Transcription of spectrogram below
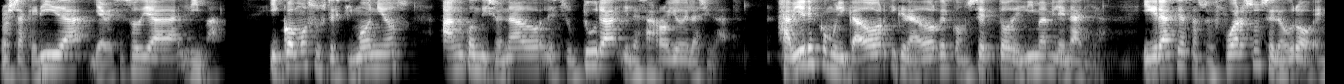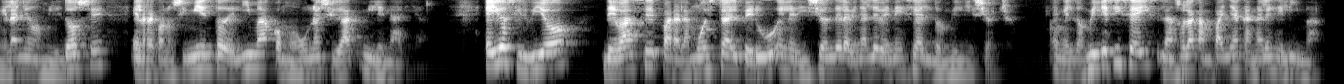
nuestra querida y a veces odiada Lima, y cómo sus testimonios han condicionado la estructura y el desarrollo de la ciudad. Javier es comunicador y creador del concepto de Lima milenaria, y gracias a su esfuerzo se logró en el año 2012 el reconocimiento de Lima como una ciudad milenaria. Ello sirvió de base para la muestra del Perú en la edición de la Bienal de Venecia del 2018. En el 2016 lanzó la campaña Canales de Lima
